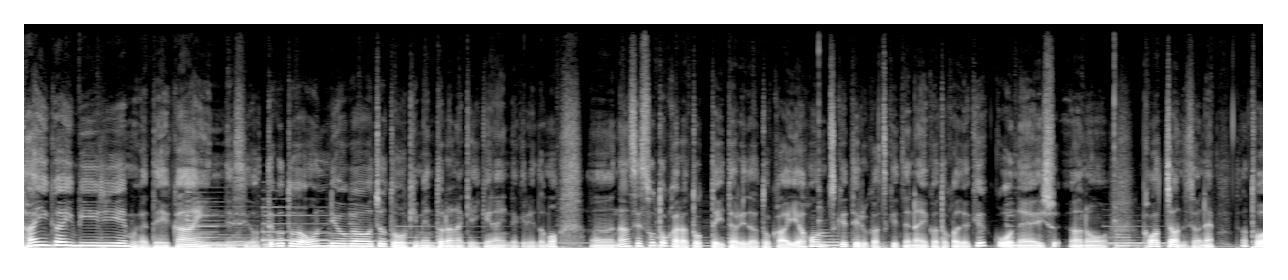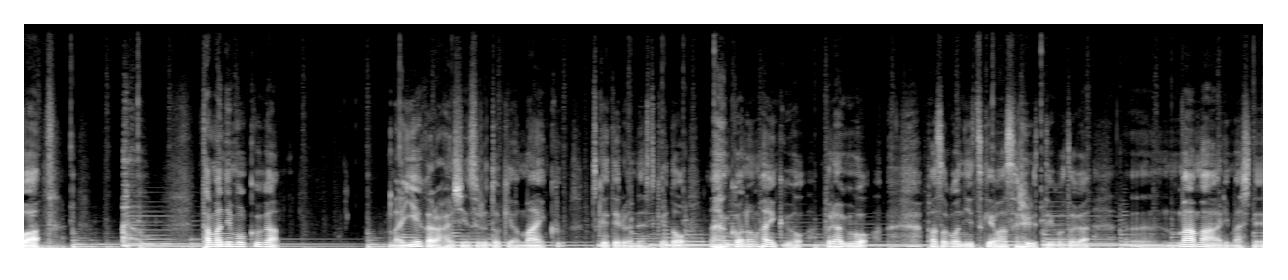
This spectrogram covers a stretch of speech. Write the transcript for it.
大概 BGM がでかいんですよ。ってことは音量側をちょっと大きめに取らなきゃいけないんだけれども、うん、なんせ外から撮っていたりだとか、イヤホンつけてるかつけてないかとかで結構ね、あの変わっちゃうんですよね。あとは、たまに僕が、まあ、家から配信するときはマイクつけてるんですけど、このマイクを、プラグをパソコンにつけ忘れるっていうことが、うん、まあまあありまして、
